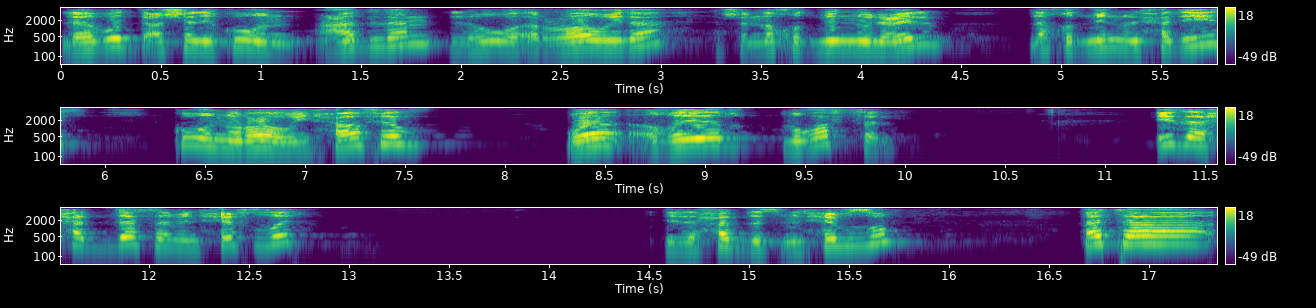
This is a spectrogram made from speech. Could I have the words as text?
لابد عشان يكون عدلا اللي هو الراوي ده عشان ناخد منه العلم ناخد منه الحديث يكون راوي حافظ وغير مغفل. إذا حدث من حفظه إذا حدث من حفظه أتى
